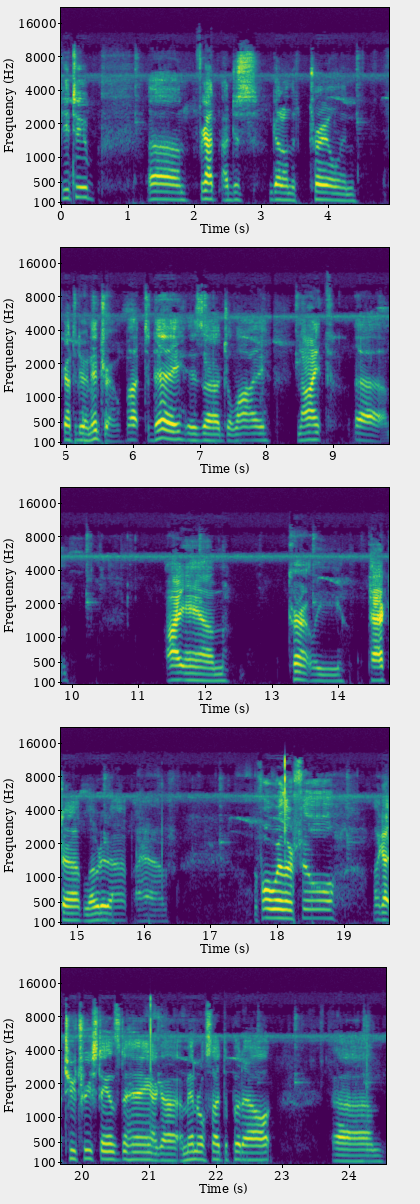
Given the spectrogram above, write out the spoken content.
YouTube? Um, forgot, I just got on the trail and forgot to do an intro. But today is uh, July 9th. Um, I am currently packed up, loaded up. I have the four-wheeler full. I got two tree stands to hang. I got a mineral site to put out. Um,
